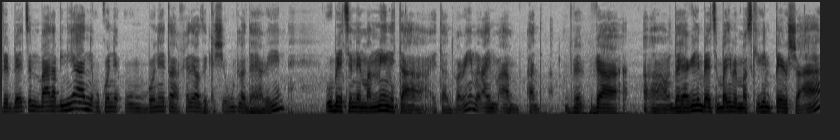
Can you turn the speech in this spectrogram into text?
ובעצם בעל הבניין, הוא, קונה, הוא בונה את החדר הזה כשירות לדיירים. הוא בעצם מממן את, ה, את הדברים, עם ה- ה- ו- והדיירים בעצם באים ומשכירים פר שעה.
